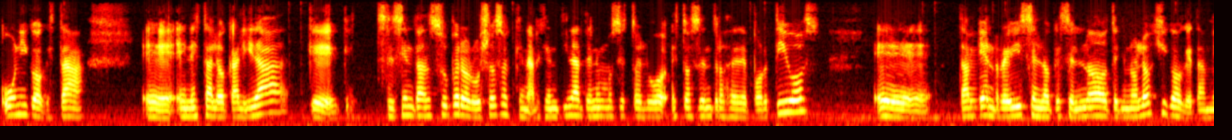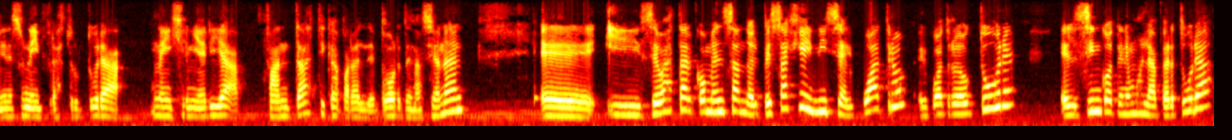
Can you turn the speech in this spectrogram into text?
Único que está eh, en esta localidad, que, que se sientan súper orgullosos que en Argentina tenemos estos, estos centros de deportivos. Eh, también revisen lo que es el nodo tecnológico, que también es una infraestructura, una ingeniería fantástica para el deporte nacional. Eh, y se va a estar comenzando el pesaje, inicia el 4, el 4 de octubre, el 5 tenemos la apertura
